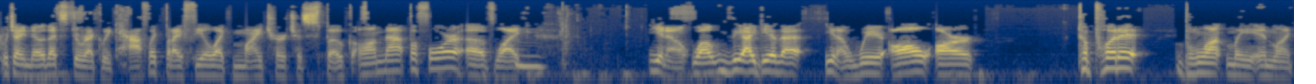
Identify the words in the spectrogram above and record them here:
which I know that's directly Catholic, but I feel like my church has spoke on that before of like mm. you know, well, the idea that, you know, we all are to put it bluntly and like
